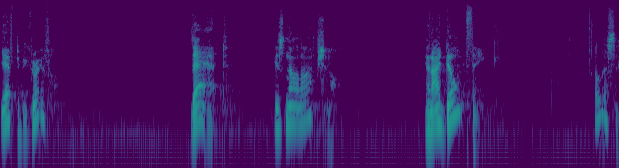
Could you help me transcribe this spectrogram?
you have to be grateful. That is not optional. And I don't think, now listen,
